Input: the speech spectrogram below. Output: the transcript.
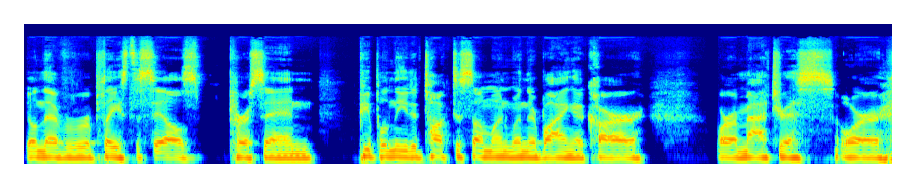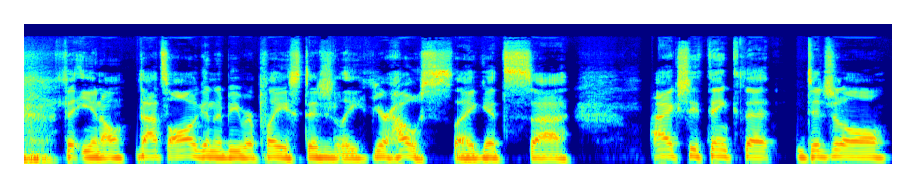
you'll never replace the salesperson. People need to talk to someone when they're buying a car or a mattress or that, you know, that's all going to be replaced digitally. Your house, like it's, uh, I actually think that digital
